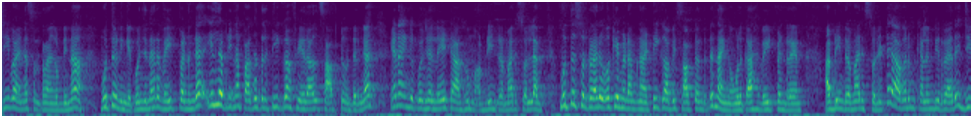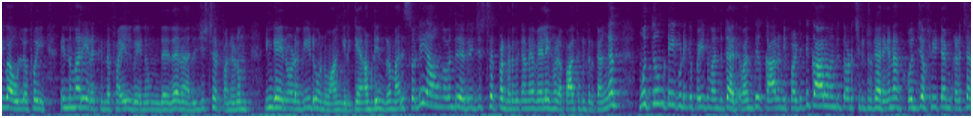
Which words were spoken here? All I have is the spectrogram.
ஜீவா என்ன சொல்கிறாங்க அப்படின்னா முத்து நீங்கள் கொஞ்ச நேரம் வெயிட் பண்ணுங்க. இல்லை அப்படின்னா பக்கத்தில் டீ காஃபி ஏதாவது சாப்பிட்டு வந்துருங்க. ஏன்னா இங்கே கொஞ்சம் லேட் ஆகும் அப்படின்ற மாதிரி சொல்ல. முத்து சொல்கிறாரு ஓகே மேடம் நான் டீ காஃபி சாப்பிட்டு வந்துட்டு நான் இங்கே உங்களுக்காக வெயிட் பண்ணுறேன் அப்படின்ற மாதிரி சொல்லிட்டு அவரும் கிளம்பிடுறாரு. ஜீவா உள்ளே போய் இந்த மாதிரி எனக்கு இந்த ஃபைல் வேணும். இந்த இதை நான் ரிஜிஸ்டர் பண்ணணும். இங்கே என்னோட வீடு ஒன்று வாங்கியிருக்கேன் அப்படின்ற மாதிரி சொல்லி அவங்க வந்து ரிஜிஸ்டர் பண்ணுறதுக்கான வேலைகளை பார்த்துக்கிட்டு இருக்காங்க. முத்தும் டீ குடிக்க போயிட்டு வந்துட்டார். வந்து காரை நிப்பாட்டிட்டு காரை வந்து தொடச்சிக்கிட்டு இருக்காரு. ஏன்னா கொஞ்சம் ஃப்ரீ டைம் கிடைச்சா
